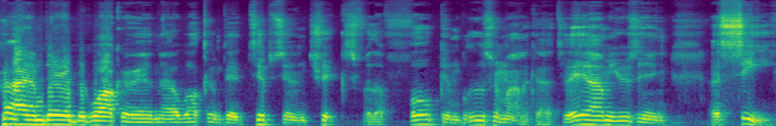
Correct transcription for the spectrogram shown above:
Hi, I'm Derrick Big Walker, and uh, welcome to Tips and Tricks for the Folk and Blues Harmonica. Today I'm using a C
